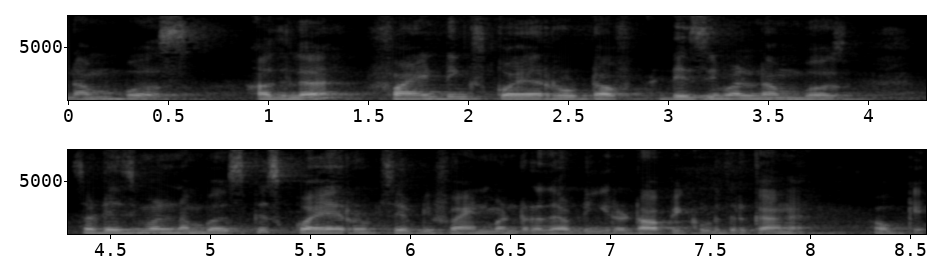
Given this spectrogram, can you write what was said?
நம்பர்ஸ் அதில் finding square root of decimal numbers so decimal நம்பர்ஸ்க்கு ஸ்கொயர் ரூட்ஸ் எப்படி ஃபைன் பண்ணுறது அப்படிங்கிற டாபிக் கொடுத்துருக்காங்க. ஓகே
